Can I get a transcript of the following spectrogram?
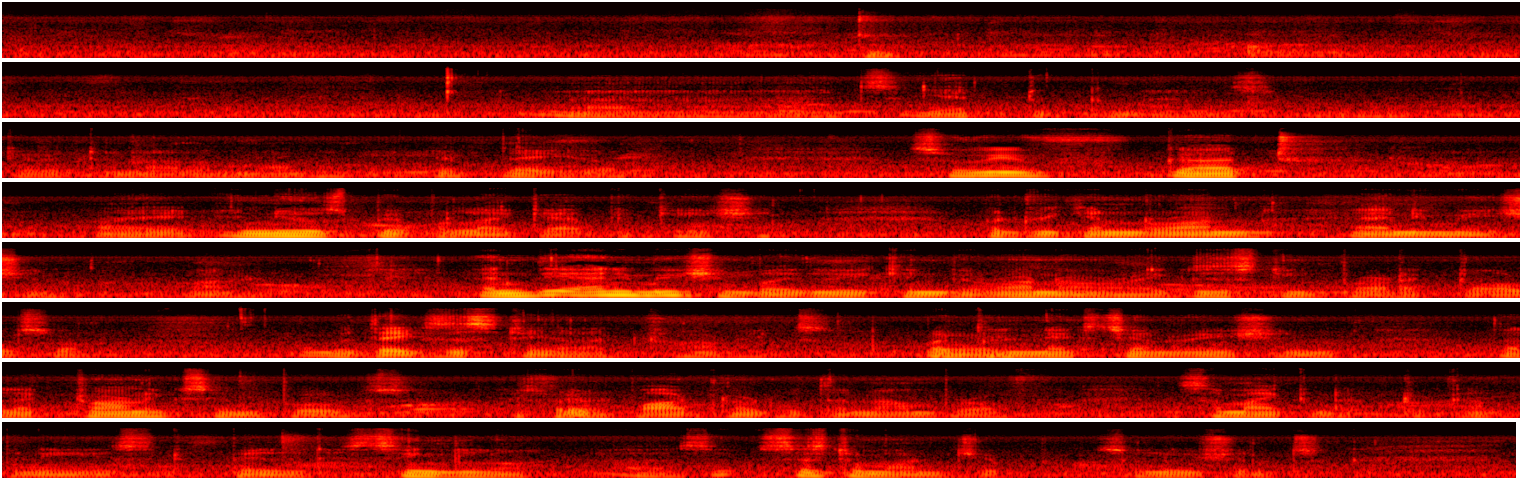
Uh, it's yet to commence. Give it another moment. Yep, there you go. So we've got a newspaper-like application, but we can run animation on it. And the animation, by the way, can be run on our existing product also, with the existing electronics. But Right. in next generation, electronics improves because we've partnered with a number of semiconductor companies to build single uh, system-on-chip solutions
